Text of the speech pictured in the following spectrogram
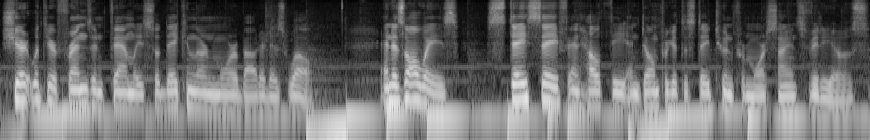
share it with your friends and family so they can learn more about it as well. And as always, stay safe and healthy and don't forget to stay tuned for more science videos.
